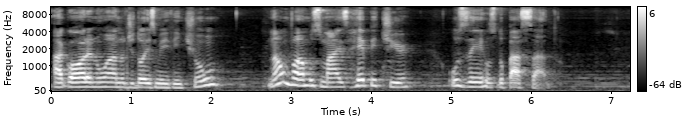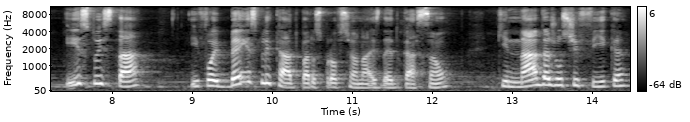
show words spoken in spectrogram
Agora, no ano de 2021, não vamos mais repetir os erros do passado. Isto está e foi bem explicado para os profissionais da educação que nada justifica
